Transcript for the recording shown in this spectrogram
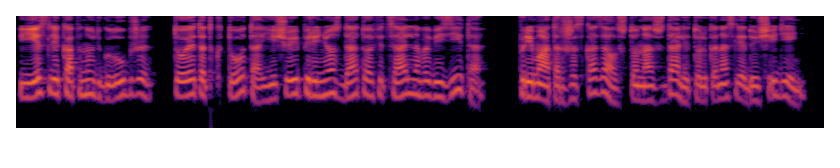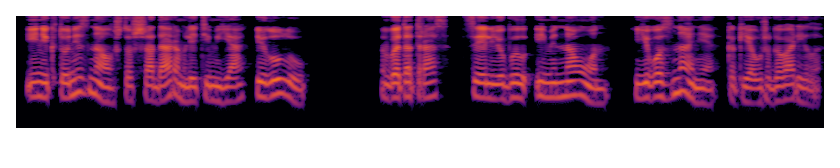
Если копнуть глубже, то этот кто-то еще и перенес дату официального визита. Приматор же сказал, что нас ждали только на следующий день, и никто не знал, что с Шадаром летим я и Лулу. В этот раз целью был именно он, его знания, как я уже говорила.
